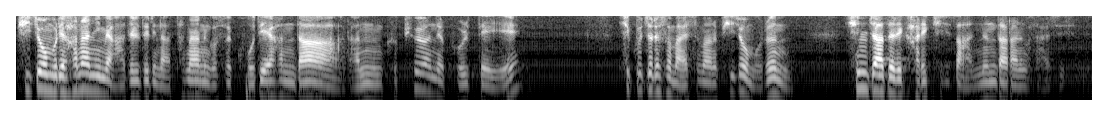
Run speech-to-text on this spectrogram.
피조물이 하나님의 아들들이 나타나는 것을 고대한다라는 그 표현을 볼 때에 19절에서 말씀하는 피조물은 신자들이 가리키지도 않는다라는 것을 알 수 있습니다.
